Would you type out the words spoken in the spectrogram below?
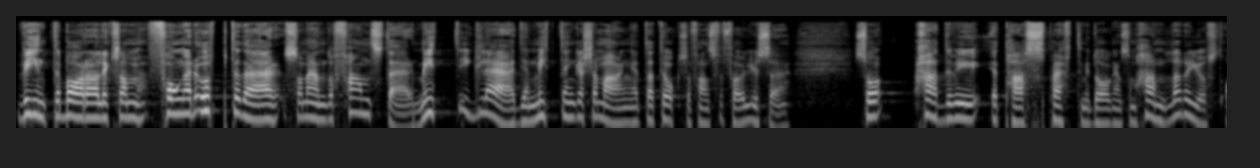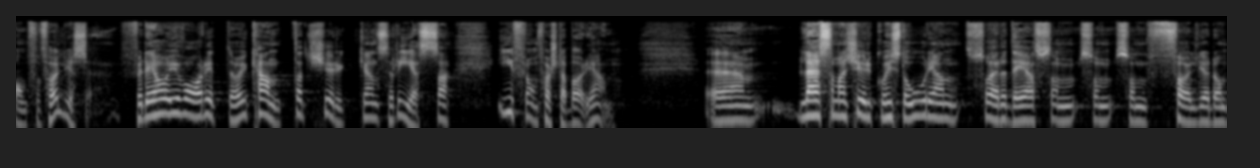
vi inte bara liksom fångade upp det där som ändå fanns där, mitt i glädjen, mitt i engagemanget, att det också fanns förföljelse. Så hade vi ett pass på eftermiddagen som handlade just om förföljelse. För det har ju varit, det har ju kantat kyrkans resa ifrån första början. Ehm, läser man kyrkohistorien så är det det som, som, som följer dem,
